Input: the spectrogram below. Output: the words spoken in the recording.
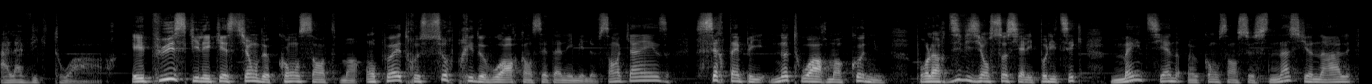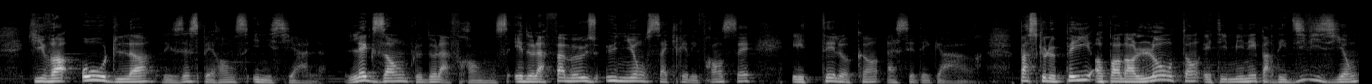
à la victoire. Et puisqu'il est question de consentement, on peut être surpris de voir qu'en cette année 1915, certains pays notoirement connus pour leur division sociale et politique maintiennent un consensus national qui va au-delà des espérances initiales. L'exemple de la France et de la fameuse Union sacrée des Français est éloquent à cet égard, parce que le pays a pendant longtemps été miné par des divisions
